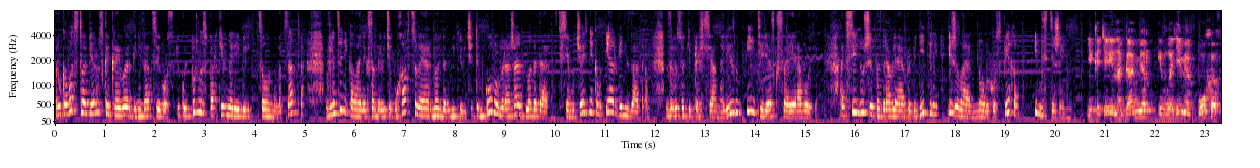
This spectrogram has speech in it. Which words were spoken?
Руководство Пермской краевой организации ВОЗ и культурно-спортивно-реабилитационного центра в лице Николая Александровича Бухавцева и Арнольда Дмитриевича Тымкова выражают благодарность всем участникам и организаторам за высокий профессионализм и интерес к своей работе. От всей души поздравляем победителей и желаем новых успехов и достижений. Екатерина Гаммер и Владимир Ухов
